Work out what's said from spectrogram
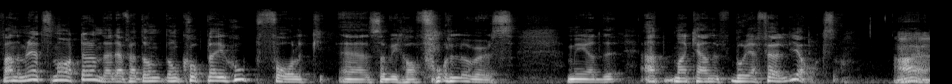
Fan, de är rätt smarta de där därför att de, de kopplar ihop folk eh, som vill ha followers med att man kan börja följa också. Ja, ja.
